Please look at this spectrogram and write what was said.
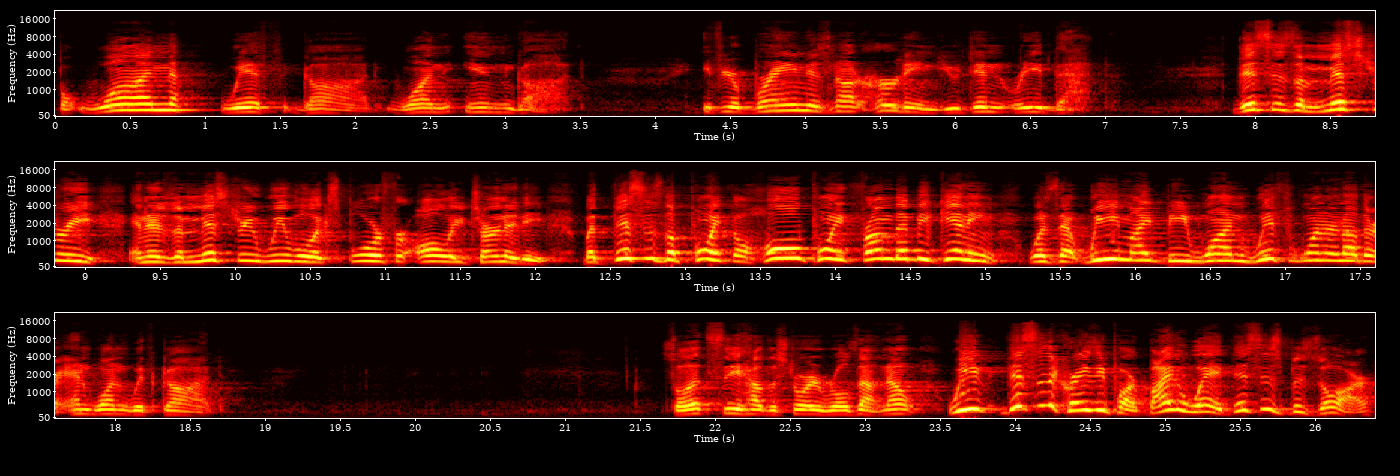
but one with God, one in God. If your brain is not hurting, you didn't read that. This is a mystery, and it is a mystery we will explore for all eternity. But this is the point. The whole point from the beginning was that we might be one with one another and one with God. So let's see how the story rolls out. Now, we this is the crazy part. By the way, this is bizarre.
